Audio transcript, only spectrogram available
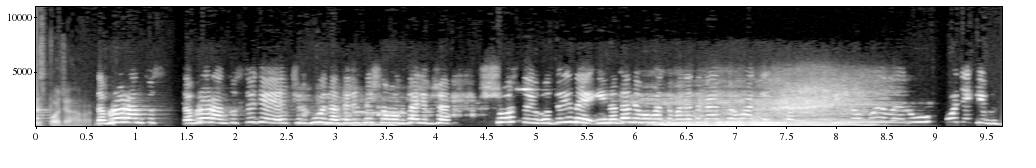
і з потягами? Доброго ранку, доброго ранку, студія. Я чергую на залізничному вокзалі вже з 6 години, і на даний момент у мене така інформація, що відновили потягів з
